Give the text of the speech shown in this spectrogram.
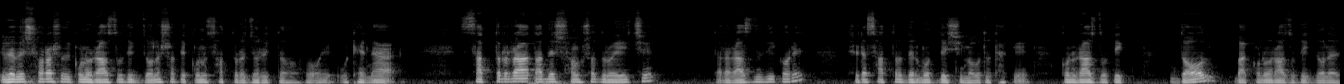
এভাবে সরাসরি কোনো রাজনৈতিক দলের সাথে কোনো ছাত্র জড়িত হয়ে ওঠে না। ছাত্ররা তাদের সংসদ রয়েছে, তারা রাজনীতি করে, সেটা ছাত্রদের মধ্যে সীমাবদ্ধ থাকে। কোনো রাজনৈতিক দল বা কোনো রাজনৈতিক দলের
